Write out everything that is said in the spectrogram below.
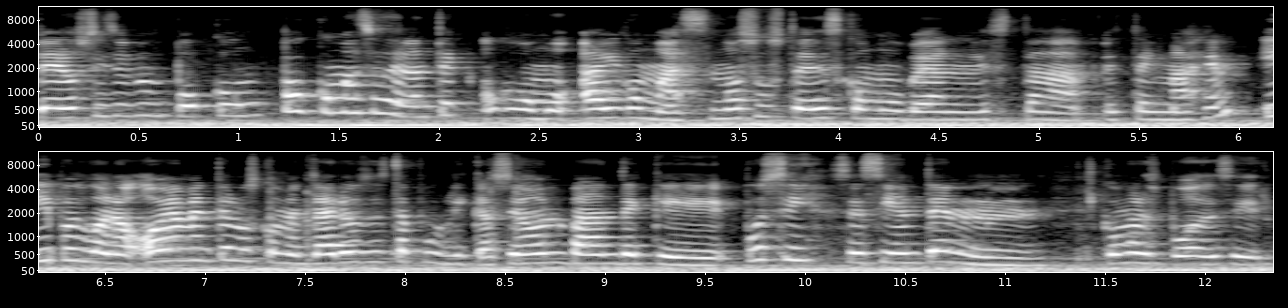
pero sí se ve un poco, un poco más adelante como algo más. No sé ustedes cómo vean esta, esta imagen. Y pues bueno, obviamente los comentarios de esta publicación van de que, pues sí, se sienten, ¿cómo les puedo decir?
